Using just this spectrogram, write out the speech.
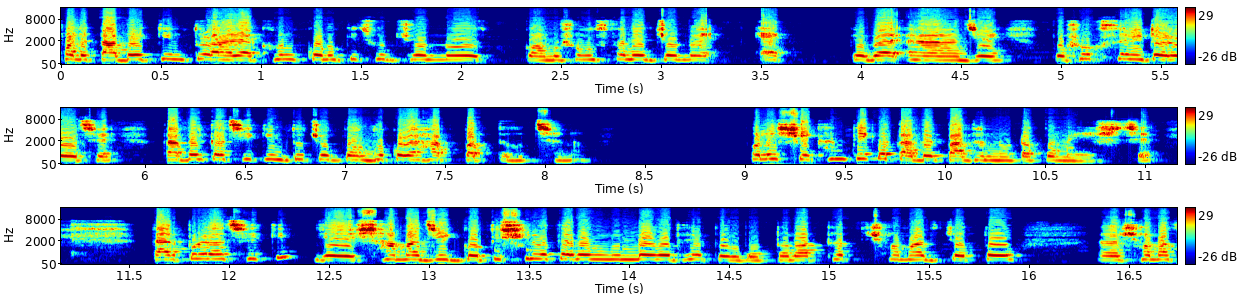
ফলে তাদের কিন্তু আর এখন কোনো কিছুর জন্য কর্মসংস্থানের জন্য এক যে পোষক শ্রেণীটা রয়েছে, তাদের কাছে কিন্তু চোখ বন্ধ করে হাত পাততে হচ্ছে না। ফলে সেখান থেকে তাদের প্রাধান্যটা কমে এসছে। তারপরে আছে কি? যে সামাজিক গতিশীলতা এবং মূল্যবোধের পরিবর্তন। অর্থাৎ সমাজ যত সমাজ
